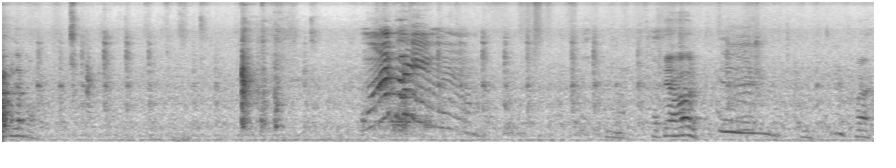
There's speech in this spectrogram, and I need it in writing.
आपले पाव सत्या होल बस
